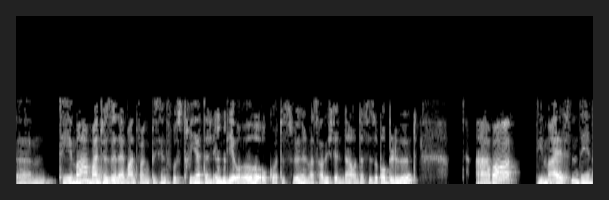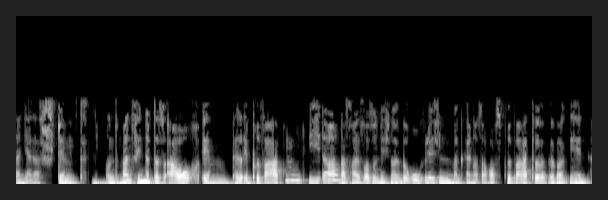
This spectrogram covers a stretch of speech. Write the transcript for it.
ähm, Thema. Manche sind am Anfang ein bisschen frustriert, dann denken die, oh, oh Gottes Willen, was habe ich denn da? Und das ist aber blöd. Aber die meisten sehen dann ja, das stimmt. Mhm. Und man findet das auch im, im Privaten wieder. Das heißt also nicht nur im Beruflichen, man kann das auch aufs Private übergehen,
